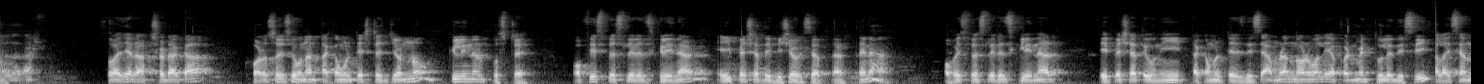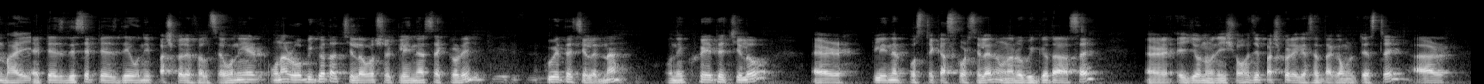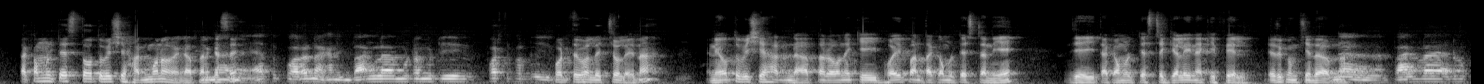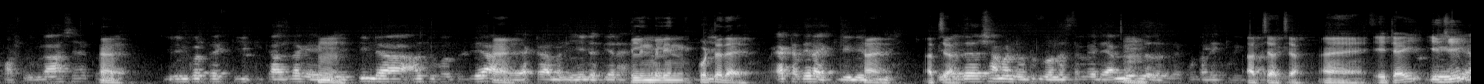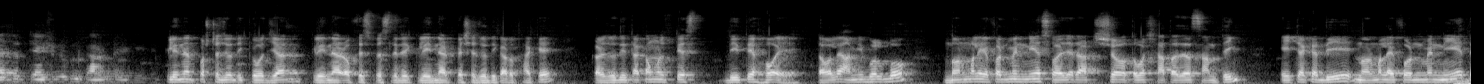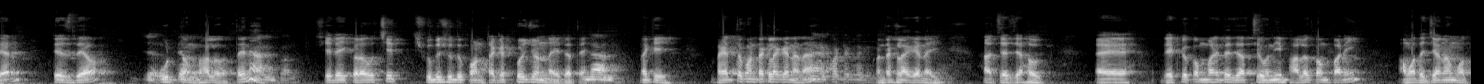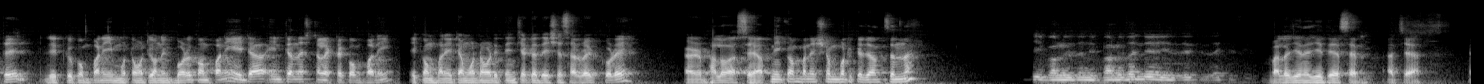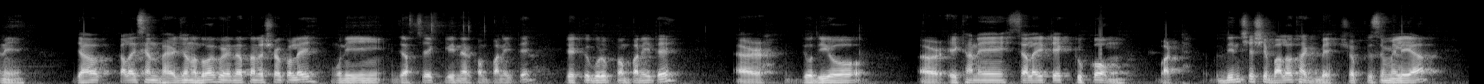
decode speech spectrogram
ছয় হাজার আটশো টাকা খরচ হয়েছে ওনার টাকামূল টেস্টের জন্য ক্লিনার পোস্টে অফিস ফেসিলিটিস ক্লিনার এই পেশাতে বিষয় হয়েছে আপনার তাই না? অফিস ফেসিলিটিস ক্লিনার এই পেশাতে উনি টাকামূল টেস্ট দিছে। আমরা নর্মালি অ্যাপয়েন্টমেন্ট তুলে দিছি। কালাইসান ভাই টেস্ট দিছে টেস্ট দিয়ে উনি পাশ করে ফেলছে। উনি ওনার অভিজ্ঞতা ছিল অবশ্যই ক্লিনার সেক্টরে কুয়েতে ছিলেন না? উনি কুয়েতে ছিল আর ক্লিনার পোস্টে কাজ করছিলেন ওনার অভিজ্ঞতা আছে। আর এই জন্য উনি সহজে পাশ করে গেছেন তাকামুল টেস্টে আর তাকামুল টেস্ট তো অত বেশি হার্ড মনে হয় না আপনার কাছে? এত করে না খালি বাংলা মোটামুটি পড়তে পারলে পড়তে পারলে চলে না? মানে অত বেশি হার্ড না। আপনারা অনেকেই ভয় পান তাকামুল টেস্টটা নিয়ে। যে এই তাকামুল টেস্টে গেলেই নাকি ফেল এরকম চিন্তা ভাবনা না না না বাংলা প্রশ্নগুলো আসে। হ্যাঁ। ক্লিন করতে কি কি কাজ লাগে? তিনটা আলতু ফালতু দিয়ে হ্যাঁ। একটা মানে এইটা দিয়ে রাখে। ক্লিন মিলিন করতে দেয়? একটা দিয়ে রাখে ক্লিন হ্যাঁ, আচ্ছা। সামান্য একটু নলেজ থাকলে এটা এমনি বুঝা যাবে কোনটা দিয়ে আচ্ছা আচ্ছা। হ্যাঁ। এটাই ইজি এত টেনশনের কোনো কারণ নেই ক্লিনার পোস্টে যদি কেউ যান ক্লিনার অফিস ফেসিলিটি ক্লিনার পেশে যদি কারও থাকে কারও যদি তাকামূল টেস্ট দিতে হয় তাহলে আমি বলব নর্মালি অ্যাপয়েন্টমেন্ট নিয়ে ছয় হাজার আটশো অথবা সাত হাজার সামথিং এই টাকা দিয়ে নর্মাল অ্যাপয়েন্টমেন্ট নিয়ে দেন টেস্ট দেওয়া উত্তম ভালো তাই না? হ্যাঁ, সেটাই করা উচিত। শুধু শুধু কন্ট্রাক্টের প্রয়োজন নাই এটাতে। নাকি? ভাইয়ের তো কন্ট্যাক্ট লাগে না না? কন্ট্রাক্ট লাগে নাই। আচ্ছা যা হোক। রেডকো কোম্পানিতে যাচ্ছে উনি ভালো কোম্পানি আমাদের জানা মতে রেডকো কোম্পানি মোটামুটি অনেক বড় কোম্পানি এটা ইন্টারন্যাশনাল একটা কোম্পানি এই কোম্পানিটা মোটামুটি তিন চারটা দেশে সার্ভাইভ করে। আর ভালো আছে। আপনি কোম্পানির সম্পর্কে জানছেন না? ভালো জানি যেতে আছেন? আচ্ছা মানে যা হোক কালাইসান ভাইয়ের জন্য দোয়া করেন আপনারা সকলেই। উনি যাচ্ছে ক্লিনার কোম্পানিতে রেডকো গ্রুপ কোম্পানিতে আর যদিও আর এখানে স্যালারিটা একটু কম বাট দিন শেষে ভালো থাকবে সব কিছু মিলিয়া।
